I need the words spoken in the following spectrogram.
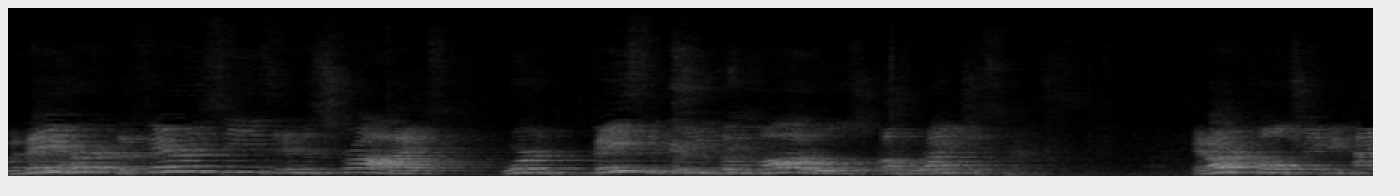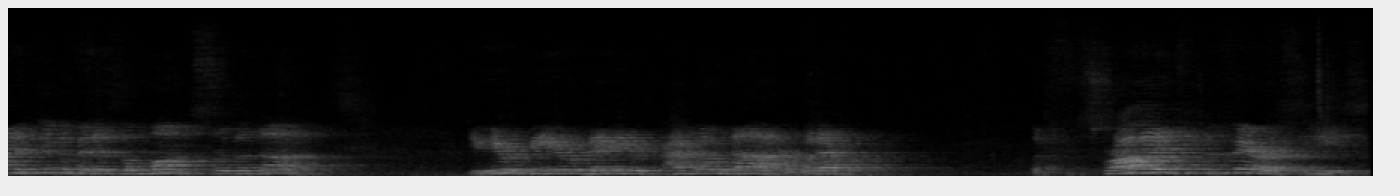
When they heard the Pharisees and the scribes were basically the models of righteousness. In our culture, you can kind of think of it as the monks or the nuns. You hear, you hear maybe, I'm no nun or whatever. The scribes and the Pharisees,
